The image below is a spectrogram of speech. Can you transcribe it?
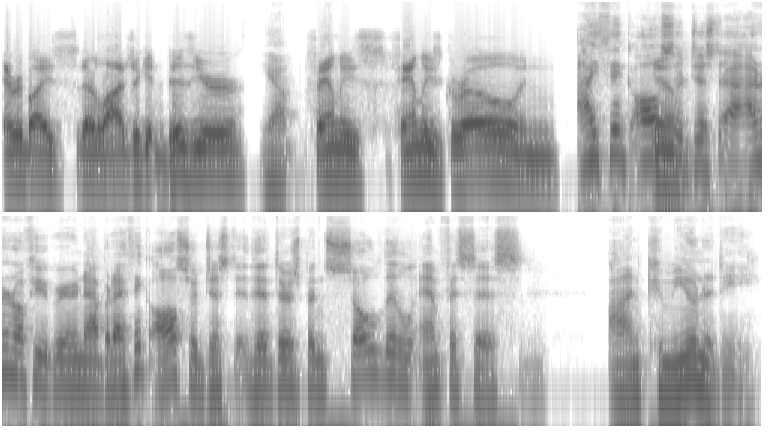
everybody's their lives are getting busier. Yeah. Families families grow and I think also Yeah. just I don't know if you agree or not, but I think also just that there's been so little emphasis on community.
